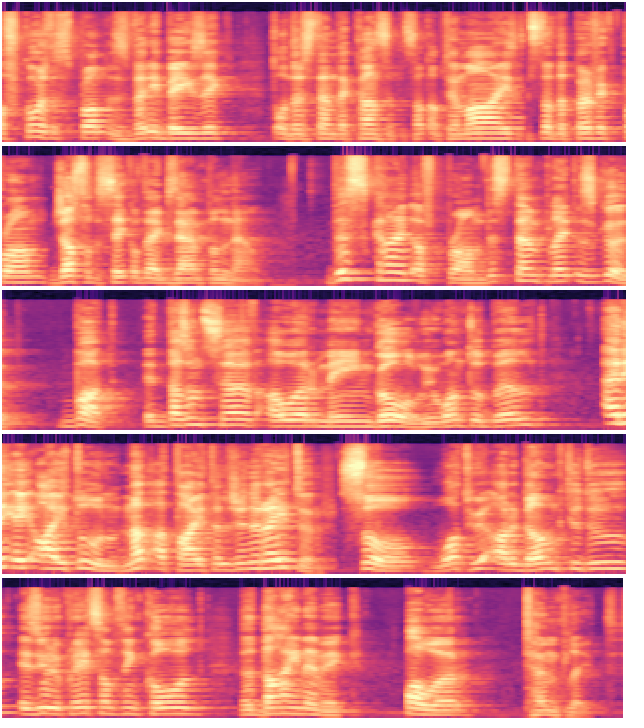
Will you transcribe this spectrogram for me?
Of course, this prompt is very basic to understand the concept. It's not optimized, it's not the perfect prompt, just for the sake of the example now. This kind of prompt, this template is good, but it doesn't serve our main goal. We want to build any AI tool, not a title generator. So what we are going to do is we will create something called the dynamic power template.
